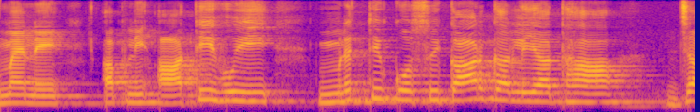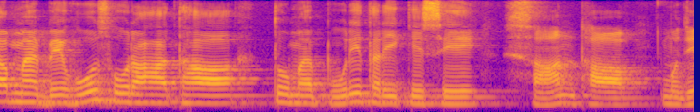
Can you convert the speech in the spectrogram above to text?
मैंने अपनी आती हुई मृत्यु को स्वीकार कर लिया था। जब मैं बेहोश हो रहा था तो मैं पूरे तरीके से शांत था। मुझे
